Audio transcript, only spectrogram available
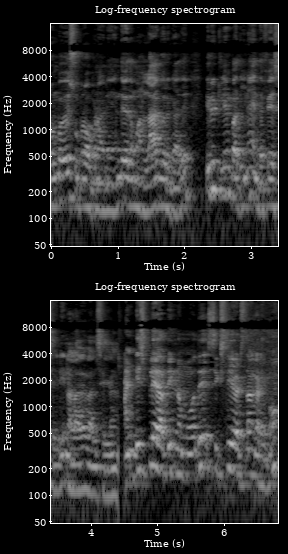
ரொம்பவே சூப்பராக ஓப்பன் ஆகிடும் எந்த விதமான லேகும் இருக்காது. இருட்லேயும் பார்த்தீங்கன்னா இந்த ஃபேஸ் ஐடி நல்லாவே வேலை செய்யும். அண்ட் டிஸ்பிளே அப்படின்னும் போது சிக்ஸ்டி ஹர்ட்ஸ் தான் கிடைக்கும்.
